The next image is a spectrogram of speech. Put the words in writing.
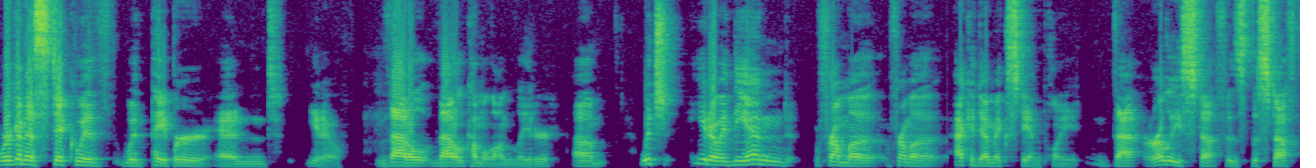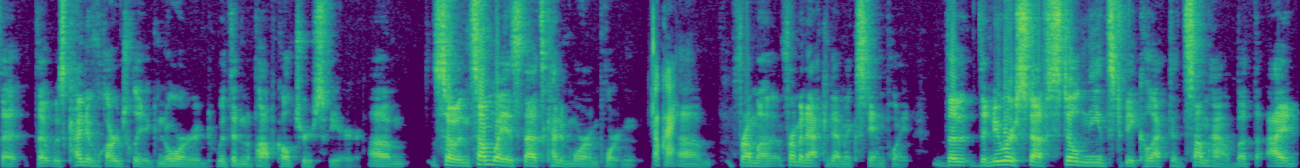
we're gonna stick with with paper and you know that'll that'll come along later. Um, which you know in the end from a from a academic standpoint that early stuff is the stuff that that was kind of largely ignored within the pop culture sphere um, so in some ways that's kind of more important Okay. um, from a from an academic standpoint the the newer stuff still needs to be collected somehow but i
